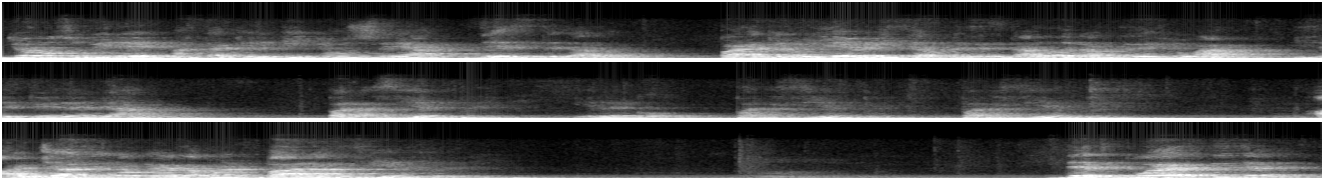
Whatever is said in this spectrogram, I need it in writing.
yo no subiré hasta que el niño sea destetado, para que lo lleve y sea presentado delante de Jehová y se quede allá para siempre. Y el eco, para siempre, para siempre. Allá se va a quedar Samuel para siempre. Después dice,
